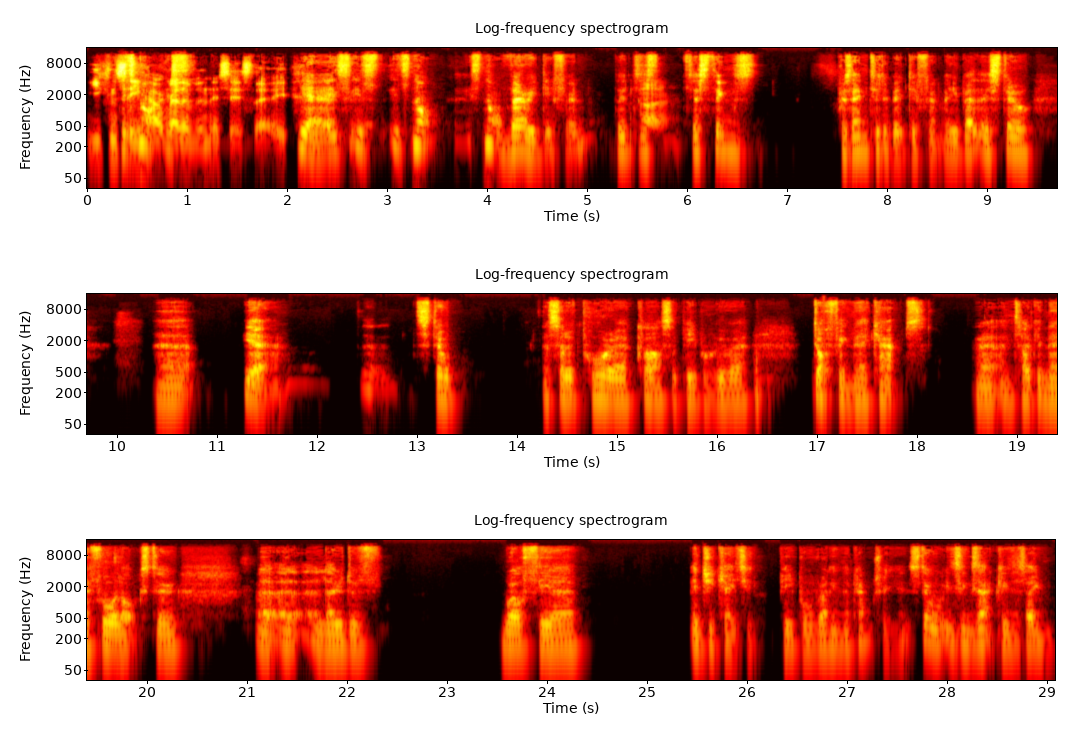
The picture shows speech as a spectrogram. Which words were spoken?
you can see not- how relevant this is that it- Yeah, it's it's it's not it's not very different. They're just No. just things presented a bit differently, but there's still, uh, yeah, uh, still a sort of poorer class of people who are doffing their caps uh, and tugging their forelocks to uh, a, a load of wealthier, educated people running the country. It still is exactly the same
